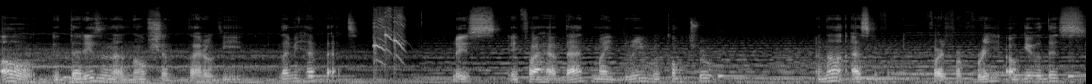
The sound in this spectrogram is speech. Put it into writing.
Oh, that isn't an ocean title deed. Let me have that. Please, if I have that, my dream will come true. I'm not asking for, it for free, I'll give you this.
